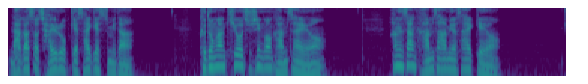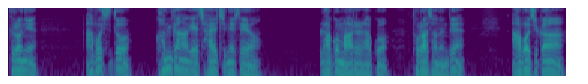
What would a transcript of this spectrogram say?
나가서 자유롭게 살겠습니다. 그동안 키워주신 건 감사해요. 항상 감사하며 살게요. 그러니 아버지도 건강하게 잘 지내세요. 라고 말을 하고 돌아서는데 아버지가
